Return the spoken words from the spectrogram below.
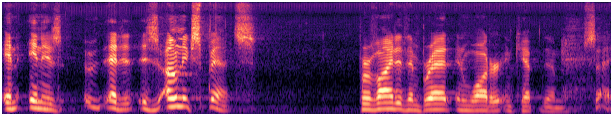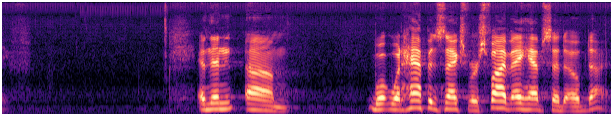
and in his, at his own expense, provided them bread and water and kept them safe. And then um, what, what happens next, verse 5 Ahab said to Obadiah,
